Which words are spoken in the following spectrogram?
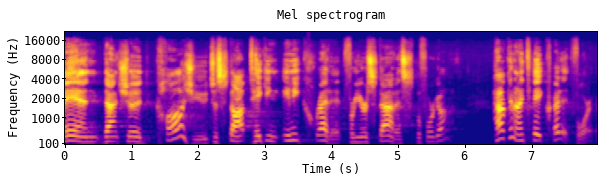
And that should cause you to stop taking any credit for your status before God. How can I take credit for it?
